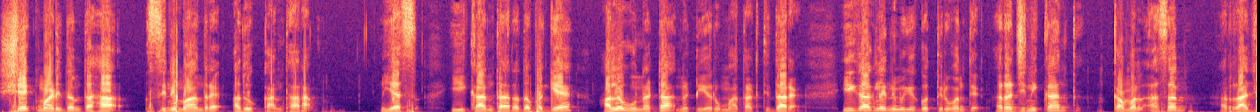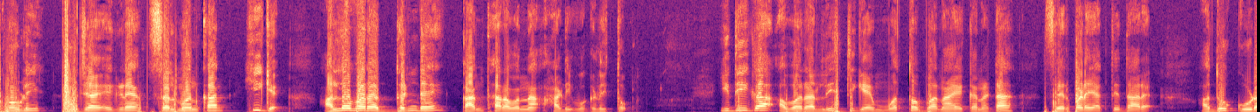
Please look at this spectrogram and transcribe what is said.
ಶೇಕ್ ಮಾಡಿದಂತಹ ಸಿನಿಮಾ ಅಂದರೆ ಅದು ಕಾಂತಾರ. ಎಸ್ ಈ ಕಾಂತಾರದ ಬಗ್ಗೆ ಹಲವು ನಟ, ನಟಿಯರು ಮಾತಾಡ್ತಿದ್ದಾರೆ. ಈಗಾಗಲೇ ನಿಮಗೆ ಗೊತ್ತಿರುವಂತೆ ರಜನಿಕಾಂತ್, ಕಮಲ್ ಹಾಸನ್ ರಾಜ್ಮೌಳಿ ಪೂಜಾ ಹೆಗ್ಡೆ, ಸಲ್ಮಾನ್ ಖಾನ್ ಹೀಗೆ ಹಲವರ ದಂಡೆ ಕಾಂತಾರವನ್ನು ಹಾಡಿ ಒಗಳಿತ್ತು ಇದೀಗ ಅವರ ಲಿಸ್ಟ್ಗೆ ಮತ್ತೊಬ್ಬ ನಾಯಕ ನಟ ಸೇರ್ಪಡೆಯಾಗ್ತಿದ್ದಾರೆ. ಅದು ಕೂಡ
